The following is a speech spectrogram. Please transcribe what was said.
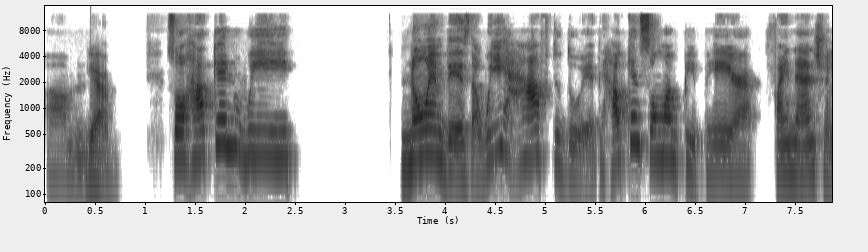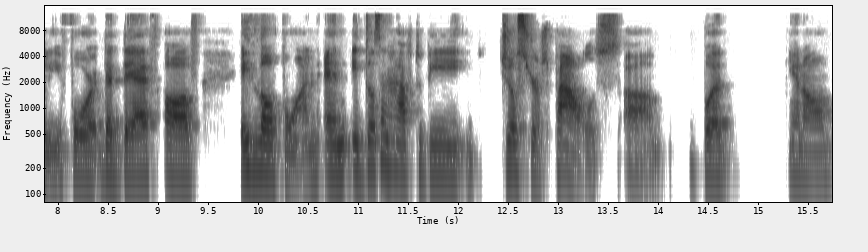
Um yeah. so how can we knowing this that we have to do it. How can someone prepare financially for the death of a loved one? And it doesn't have to be just your spouse um, but you know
